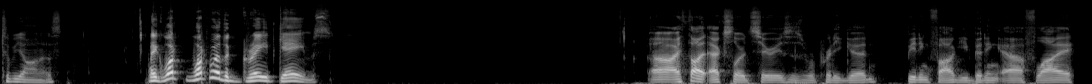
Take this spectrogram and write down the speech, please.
to be honest. Like, what what were the great games? Uh, I thought Xlord series were pretty good. Beating Foggy, beating uh, Fly.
